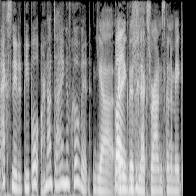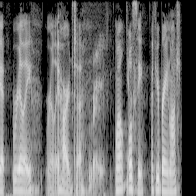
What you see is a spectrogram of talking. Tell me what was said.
vaccinated people are not dying of COVID. Yeah, But- I think this next round is going to make it really, really hard to. Right. Well, we'll see if you're brainwashed.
